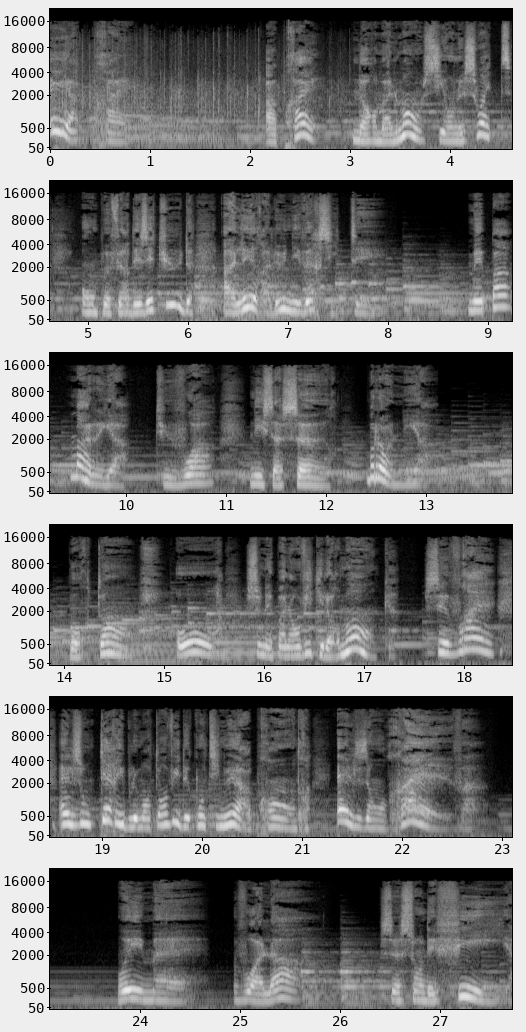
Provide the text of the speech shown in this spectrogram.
Et après? Après, normalement, si on le souhaite, on peut faire des études, aller à l'université. Mais pas Maria, tu vois, ni sa sœur, Bronia. Pourtant, oh, ce n'est pas l'envie qui leur manque. C'est vrai, elles ont terriblement envie de continuer à apprendre. Elles en rêvent. Oui, mais voilà. ce sont des filles.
